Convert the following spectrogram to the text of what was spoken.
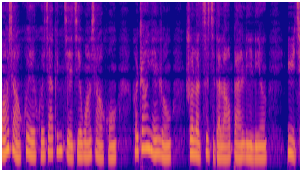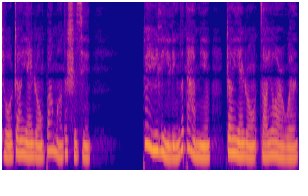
王小慧回家跟姐姐王小红和张延荣说了自己的老板李玲欲求张延荣帮忙的事情。对于李玲的大名，张延荣早有耳闻。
